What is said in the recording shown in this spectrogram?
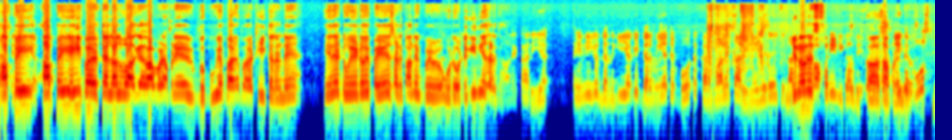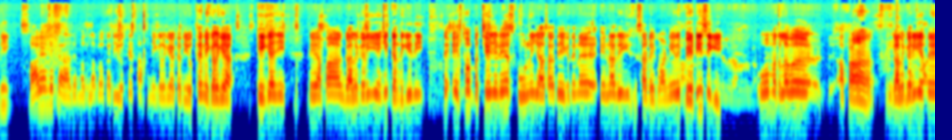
ਆਪੇ ਹੀ ਆਪੇ ਹੀ ਇਹੀ ਟੈਲਾਂ ਲਵਾ ਕੇ ਆਪ- ਆਪਣੇ ਬ- ਬੂਹੇ ਬ- ਬ- ਠੀਕ ਕਰਨ ਦੇ ਇਹਦੇ ਟੋਏ ਟੋਏ ਪਏ ਸੜਕਾਂ ਦੇ ਉੱਡ ਗਈਆਂ ਸੜਕਾਂ। ਵਾਲੇ ਘਰ ਹੀ ਆ। ਇੰਨੀ ਕੁ ਗੰਦਗੀ ਆ ਕਿ ਗਰਮੀਆਂ 'ਚ ਬਹੁਤ ਕਰਮ ਵਾਲੇ ਘਰ ਹੀ ਨੇ ਜਿਹੜੇ ਜਿਨ੍ਹਾਂ ਦੇ ਸੱਪ ਨਹੀਂ ਨਿਕਲਦੇ। ਆ ਸਾਪੜੇ ਨਹੀਂ ਤੇ ਮੋਸਟਲੀ ਸਾਰਿਆਂ ਦੇ ਘਰਾਂ 'ਚ ਮਤਲਬ ਕਦੀ ਉੱਥੇ ਸੱਪ ਨਿਕਲ ਗਿਆ ਕਦੀ ਉੱਥੇ ਨਿਕਲ ਗਿਆ। ਠੀਕ ਹੈ ਜੀ? ਤੇ ਆਪਾਂ ਗੱਲ ਕਰੀਏ ਇਹੀ ਗੰਦਗੀ ਦੀ ਤੇ ਇੱਥੋਂ ਬੱਚੇ ਜਿਹੜੇ ਆ ਸਕੂਲ ਨਹੀਂ ਜਾ ਸਕਦੇ। ਇੱਕ ਦਿਨ ਇਹਨਾਂ ਦੀ ਸਾਡੇ ਗਵਾਂਢੀਆਂ ਦੀ ਬੇਟੀ ਸੀਗੀ। ਉਹ ਮਤਲਬ ਆਪਾਂ ਗੱਲ ਕਰੀਏ ਤੇ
